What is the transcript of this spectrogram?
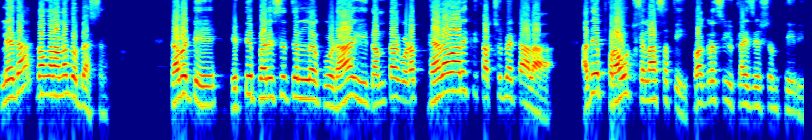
లేదా దొంగలన్నా దొబ్బేస్తారు. కాబట్టి ఎట్టి పరిస్థితుల్లో కూడా ఇదంతా కూడా పేదవారికి ఖర్చు పెట్టాలా? అదే proud philosophy progressive utilization theory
